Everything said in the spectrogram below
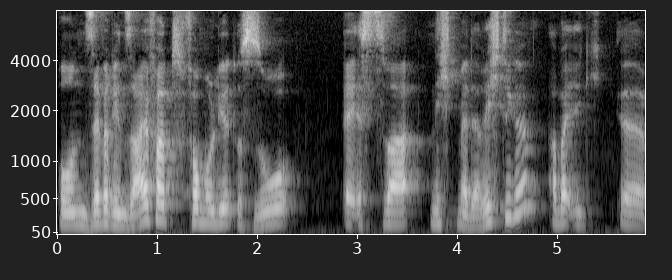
Und Severin Seifert formuliert es so, er ist zwar nicht mehr der Richtige, aber ich, äh,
